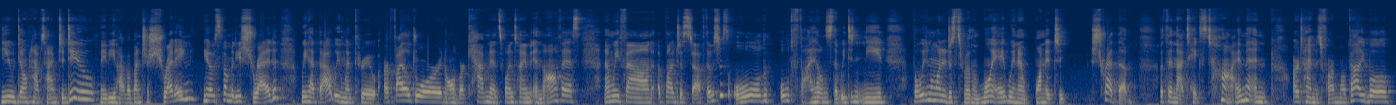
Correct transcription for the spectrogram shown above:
you don't have time to do. Maybe you have a bunch of shredding. You have somebody shred. We had that. We went through our file drawer and all of our cabinets one time in the office and we found a bunch of stuff that was just old, old files that we didn't need, but we didn't want to just throw them away. We wanted to shred them. But then that takes time, and our time is far more valuable,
